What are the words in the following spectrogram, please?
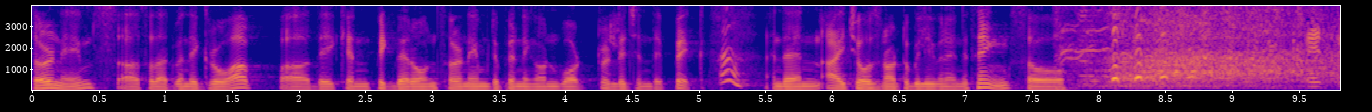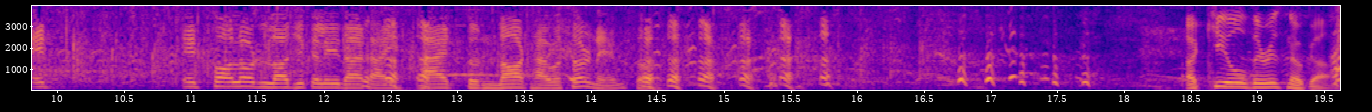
surnames uh, so that when they grow up, uh, they can pick their own surname depending on what religion they pick. And then I chose not to believe in anything, so it, it it followed logically that I had to not have a surname. So Akil, there is no God.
